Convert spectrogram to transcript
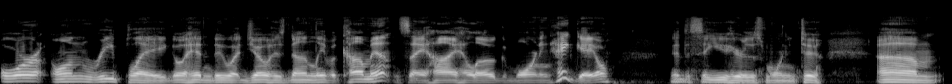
or on replay, go ahead and do what Joe has done. Leave a comment and say hi, hello, good morning. Hey, Gail. Good to see you here this morning, too. Um,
